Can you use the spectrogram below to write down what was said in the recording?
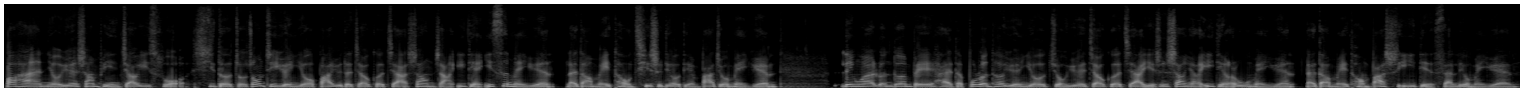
包含纽约商品交易所西德州中级原油八月的交割价上涨一点一四美元，来到每桶七十六点八九美元。另外，伦敦北海的布伦特原油九月交割价也是上扬一点二五美元，来到每桶八十一点三六美元。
